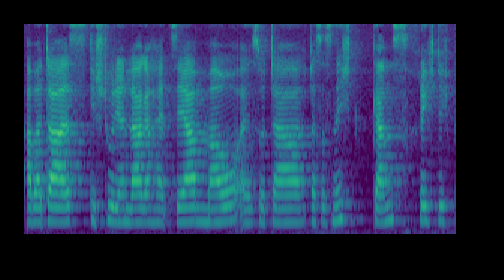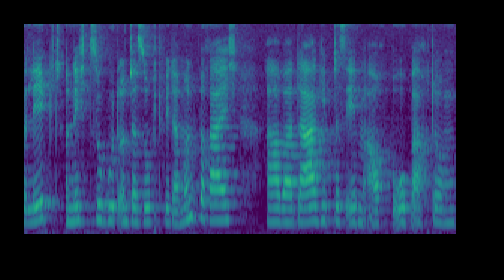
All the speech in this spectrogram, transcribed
Aber da ist die Studienlage halt sehr mau, also da, das ist nicht ganz richtig belegt und nicht so gut untersucht wie der Mundbereich. Aber da gibt es eben auch Beobachtungen.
